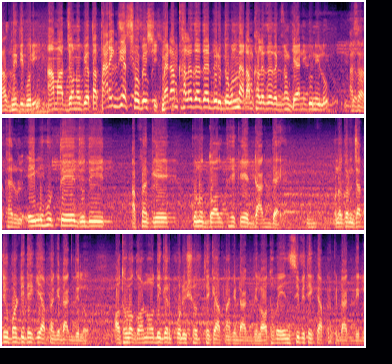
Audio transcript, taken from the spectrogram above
রাজনীতি করি আমার জনপ্রিয়তা তারিখ যে সব বেশি। ম্যাডাম খালেদা জিয়ার বিরুদ্ধে বলুন ম্যাডাম খালেদা একজন জ্ঞানী গুণী লোক। আচ্ছা খাইরুল এই মুহূর্তে যদি আপনাকে কোনো দল থেকে ডাক দেয় মনে করেন জাতীয় পার্টি থেকে আপনাকে ডাক দিল অথবা গণ অধিকার পরিষদ থেকে আপনাকে ডাক দিল অথবা এনসিপি থেকে আপনাকে ডাক দিল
